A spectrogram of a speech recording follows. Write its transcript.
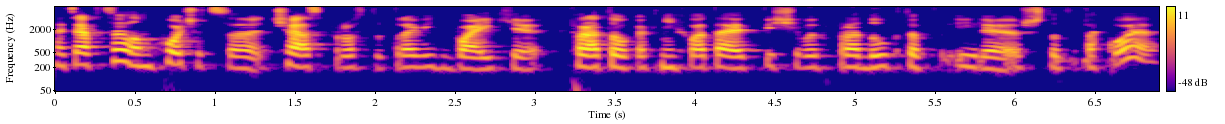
Хотя в целом хочется час просто травить байки про то, как не хватает пищевых продуктов или что-то такое.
